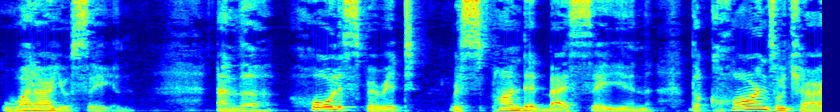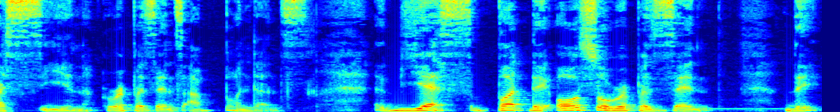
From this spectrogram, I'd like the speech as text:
What are you saying? And the Holy Spirit responded by saying, the corns which are seen represents abundance. Yes, but they also represent the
